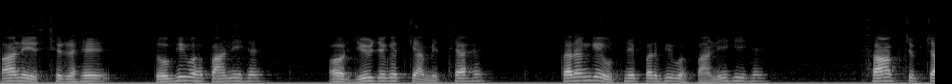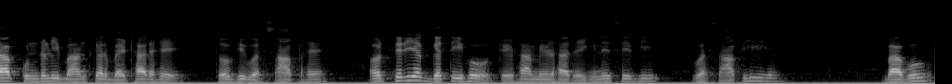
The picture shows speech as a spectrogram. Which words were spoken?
पानी स्थिर रहे तो भी वह पानी है, और जीव जगत क्या मिथ्या है? तरंगे उठने पर भी वह पानी ही है। सांप चुपचाप कुंडली बांधकर बैठा रहे तो भी वह सांप है। और तिरक गति हो, टेढ़ा मेढ़ा रेंगने से भी वह सांप ही है। बाबू,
